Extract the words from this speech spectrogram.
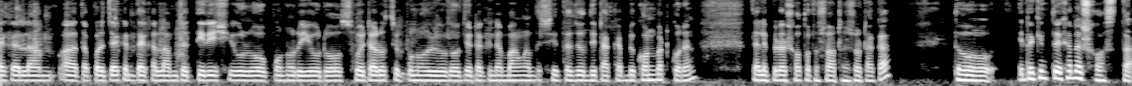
দেখালাম তারপরে জ্যাকেট দেখালাম যে তিরিশ ইউরো, পনেরো ইউরো, সোয়েটার হচ্ছে পনেরো ইউরো, যেটা কিনা বাংলাদেশিতে যদি টাকা আপনি কনভার্ট করেন, তাহলে প্রায় সতেরোশো আঠারোশো টাকা। তো এটা কিন্তু এখানে সস্তা,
